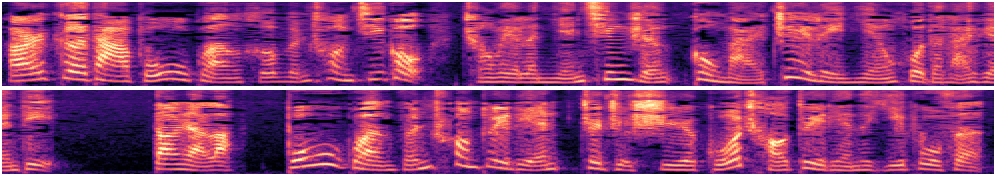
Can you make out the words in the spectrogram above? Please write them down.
而各大博物馆和文创机构成为了年轻人购买这类年货的来源地。当然了。博物馆文创对联，这只是国潮对联的一部分。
